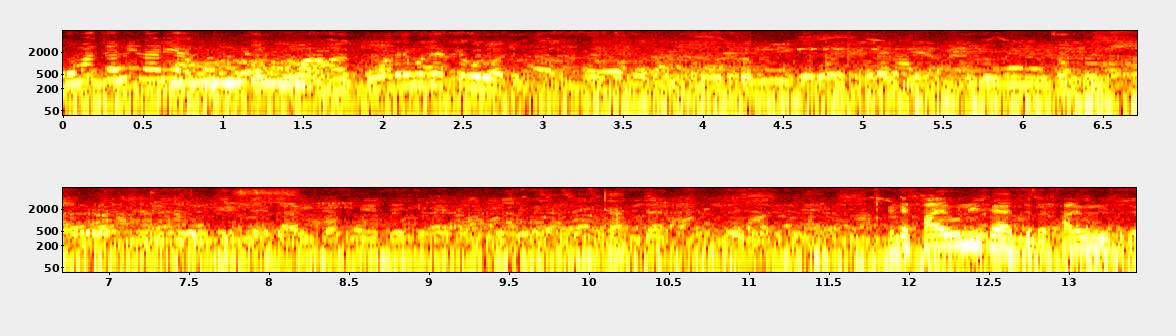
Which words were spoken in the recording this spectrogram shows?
তোমার জন্যই দাঁড়িয়ে আছি তোমাদের মধ্যে একটা গরু আছে চব্বিশ। এইটা এটা সাড়ে উনিশ হাজার দেবে সাড়ে উনিশ দেবে।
